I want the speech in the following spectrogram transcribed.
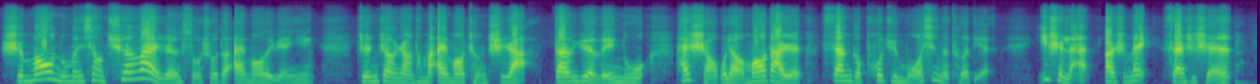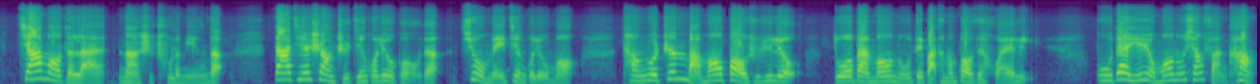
是猫奴们向圈外人所说的爱猫的原因。真正让他们爱猫成痴啊，甘愿为奴，还少不了猫大人三个颇具魔性的特点：一是懒，二是媚，三是神。家猫的懒那是出了名的，大街上只见过遛狗的，就没见过遛猫。倘若真把猫抱出去遛，多半猫奴得把它们抱在怀里。古代也有猫奴想反抗，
